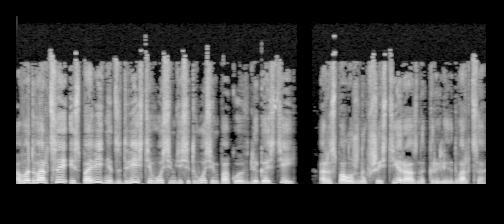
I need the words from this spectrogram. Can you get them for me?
Во дворце исповедниц 288 покоев для гостей, расположенных в шести разных крыльях дворца.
